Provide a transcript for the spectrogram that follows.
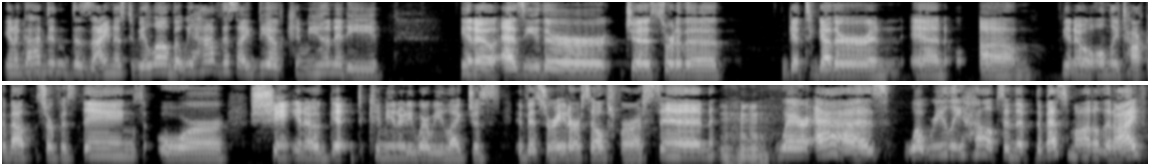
You know, God didn't design us to be alone, but we have this idea of community, you know, as either just sort of a get together and and um you know only talk about surface things or shame you know get community where we like just eviscerate ourselves for our sin Mhm. whereas what really helps and the, the best model that i've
